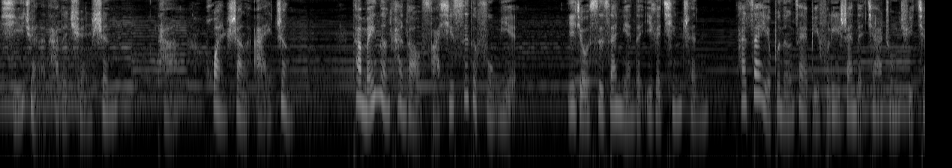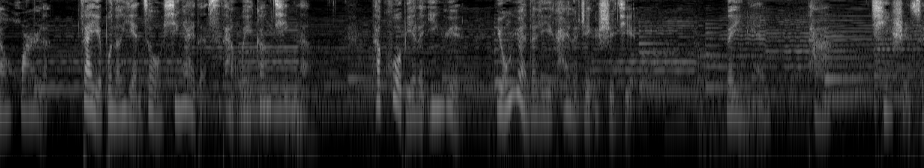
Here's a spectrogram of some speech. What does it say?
席卷了他的全身，他患上了癌症，他没能看到法西斯的覆灭。一九四三年的一个清晨，他再也不能在比弗利山的家中去浇花了，再也不能演奏心爱的斯坦威钢琴了。他阔别了音乐，永远的离开了这个世界。那一年，他七十岁。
